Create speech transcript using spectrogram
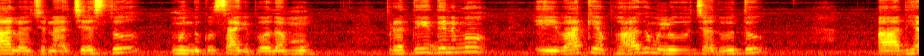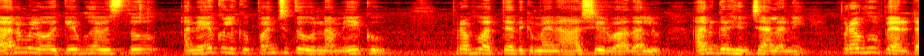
ఆలోచన చేస్తూ ముందుకు సాగిపోదాము. ప్రతిదినము ఈ వాక్య భాగములు చదువుతూ ఆ ధ్యానములో ఏకీభవిస్తూ అనేకులకు పంచుతూ ఉన్న మీకు ప్రభు అత్యధికమైన ఆశీర్వాదాలు అనుగ్రహించాలని ప్రభు పేరట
